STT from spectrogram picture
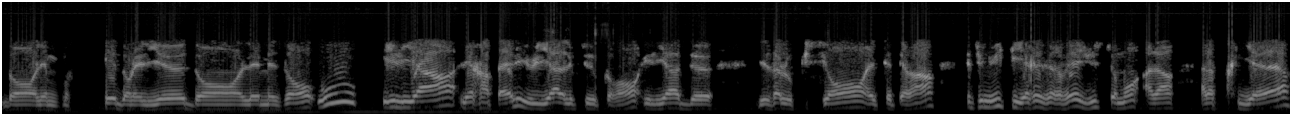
dans les mosquées, dans les lieux, dans les maisons, où il y a les rappels, il y a la lecture du Coran, il y a de, des allocutions, etc. C'est une nuit qui est réservée justement à la, prière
